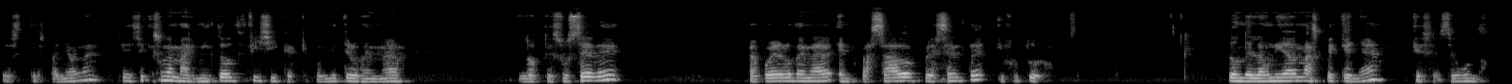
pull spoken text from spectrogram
este, Española, que dice que es una magnitud física que permite ordenar lo que sucede para poder ordenar en pasado, presente y futuro. Donde la unidad más pequeña es el segundo,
